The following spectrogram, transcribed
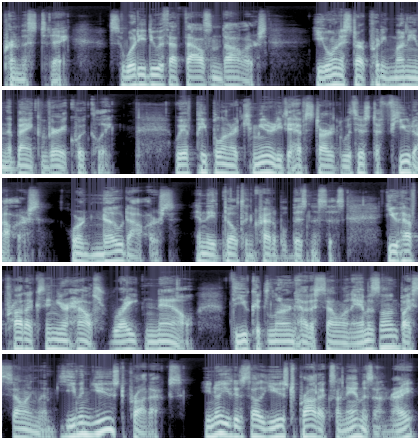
premise today. So, what do you do with that $1,000? You want to start putting money in the bank very quickly. We have people in our community that have started with just a few dollars or no dollars, and they've built incredible businesses. You have products in your house right now that you could learn how to sell on Amazon by selling them, even used products. You know, you can sell used products on Amazon, right?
